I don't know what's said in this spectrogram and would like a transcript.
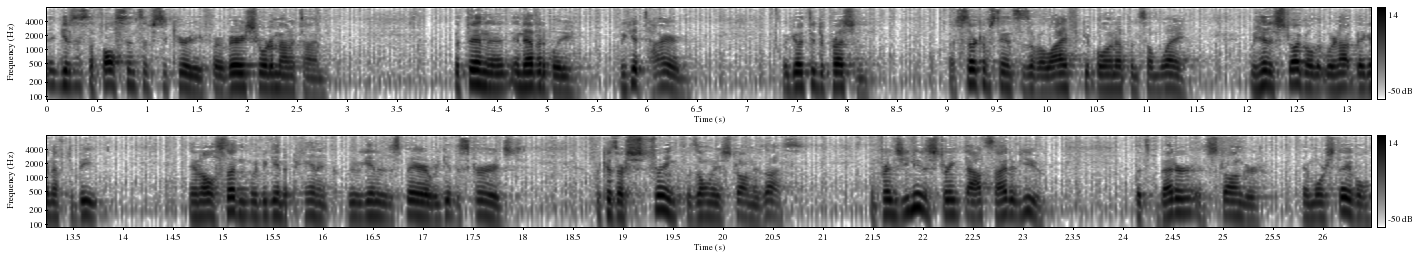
it gives us a false sense of security for a very short amount of time. But then uh, inevitably, we get tired. We go through depression. Our circumstances of our life get blown up in some way. We hit a struggle that we're not big enough to beat. And all of a sudden, we begin to panic. We begin to despair. We get discouraged because our strength was only as strong as us. And friends, you need a strength outside of you that's better and stronger and more stable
